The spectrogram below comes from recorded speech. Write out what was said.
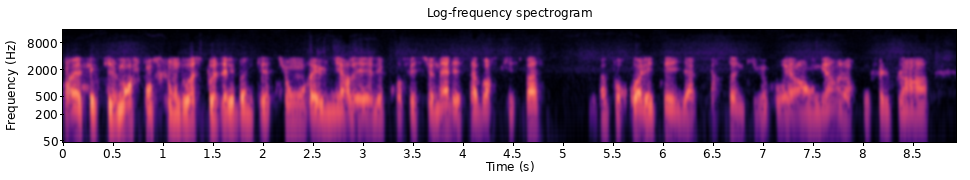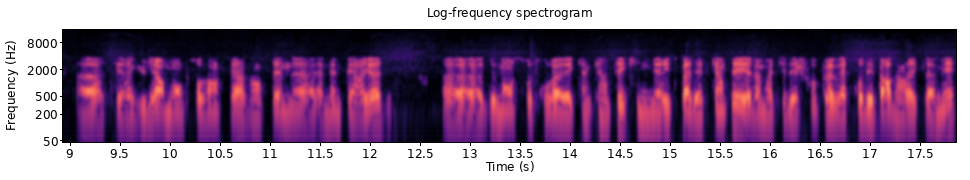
Oui, effectivement, je pense qu'on doit se poser les bonnes questions, réunir les, professionnels et savoir ce qui se passe. pourquoi l'été, il n'y a personne qui veut courir à Anguin alors qu'on fait le plein euh, assez régulièrement en province et à Vincennes à la même période euh, demain, on se retrouve avec un quintet qui ne mérite pas d'être quintet. La moitié des chevaux peuvent être au départ d'un réclamé.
